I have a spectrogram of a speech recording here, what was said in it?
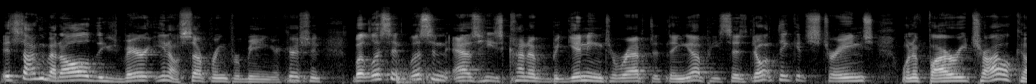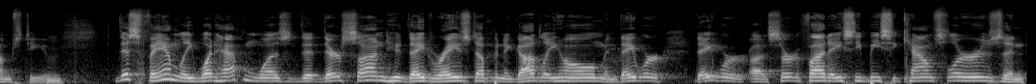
it's talking about all these very you know suffering for being a christian. But listen listen as he's kind of beginning to wrap the thing up he says don't think it's strange when a fiery trial comes to you. This family what happened was that their son who they'd raised up in a godly home and they were they were uh, certified acbc counselors and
